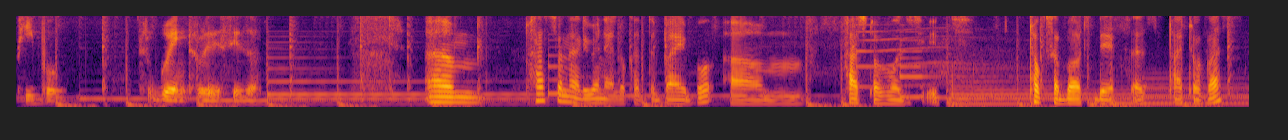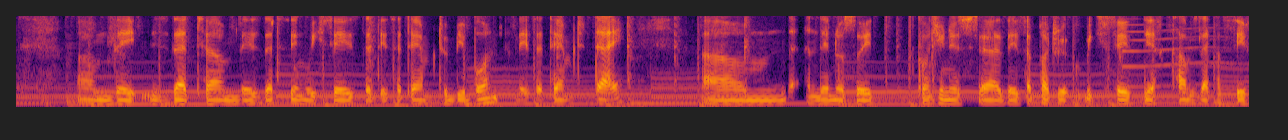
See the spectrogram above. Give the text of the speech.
people through going through this season? Um, personally, when I look at the Bible, um, first of all, it talks about death as part of us. Um, there is that um, there's that thing which says that there's a time to be born and there's a time to die, um, and then also it continues. Uh, there's a part which says death comes like a thief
